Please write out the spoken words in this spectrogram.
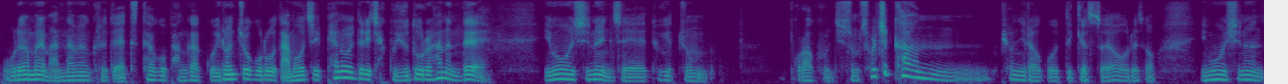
오래간만에 만나면 그래도 애틋하고 반갑고 이런 쪽으로 나머지 패널들이 자꾸 유도를 하는데 이봉원 씨는 인제 되게 좀 뭐라 그러지 좀 솔직한 편이라고 느꼈어요. 그래서 이봉원 씨는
